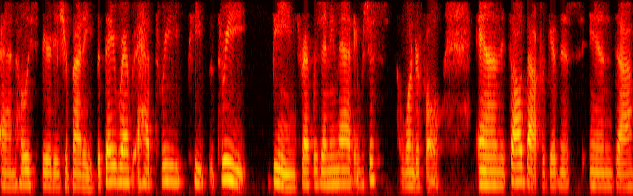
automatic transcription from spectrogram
and Holy Spirit is your buddy. But they rep- had three people, three beings representing that. It was just wonderful, and it's all about forgiveness and uh,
